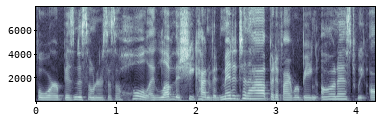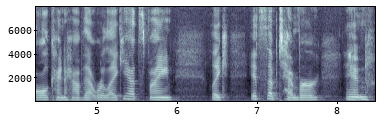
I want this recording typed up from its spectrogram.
for business owners as a whole. I love that she kind of admitted to that, but if I were being honest, we all kind of have that. We're like, yeah, it's fine. Like it's September and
